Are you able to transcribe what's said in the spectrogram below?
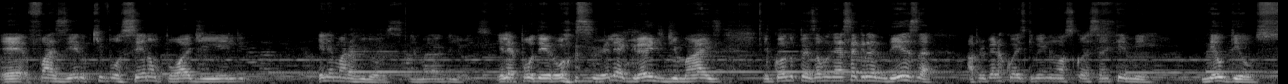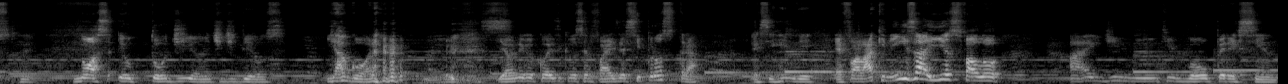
é, fazer o que você não pode. E ele, ele é maravilhoso. É maravilhoso. Ele é poderoso, ele é grande demais. E quando pensamos nessa grandeza, a primeira coisa que vem no nosso coração é temer. Meu Deus, nossa, eu tô diante de Deus. E agora? E a única coisa que você faz é se prostrar, é se render, é falar que nem Isaías falou: Ai de mim que vou perecendo,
